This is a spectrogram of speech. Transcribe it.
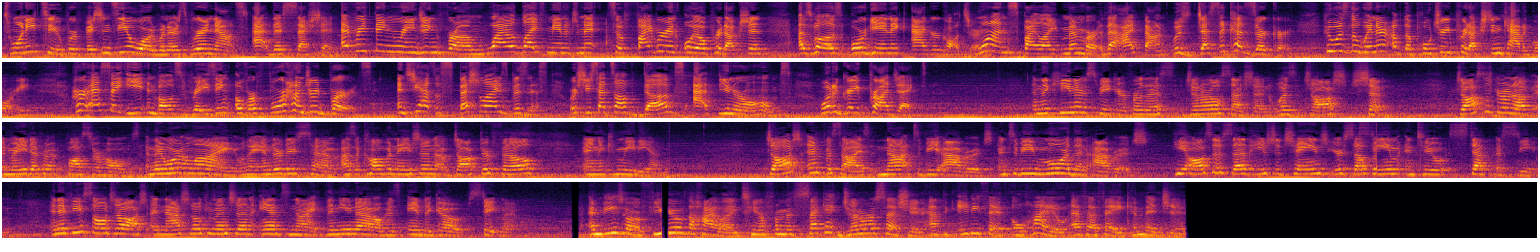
22 Proficiency Award winners were announced at this session. Everything ranging from wildlife management to fiber and oil production, as well as organic agriculture. One Spylight member that I found was Jessica Zerker, who was the winner of the poultry production category. Her SAE involves raising over 400 birds, and she has a specialized business where she sets off doves at funeral homes. What a great project! And the keynote speaker for this general session was Josh Shipp. Josh has grown up in many different foster homes, and they weren't lying when they introduced him as a combination of Dr. Phil and a comedian. Josh emphasized not to be average and to be more than average. He also said that you should change your self-esteem into step-esteem. And if you saw Josh at National Convention and tonight, then you know his and to go statement. And these are a few of the highlights here from the second general session at the 85th Ohio FFA Convention.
